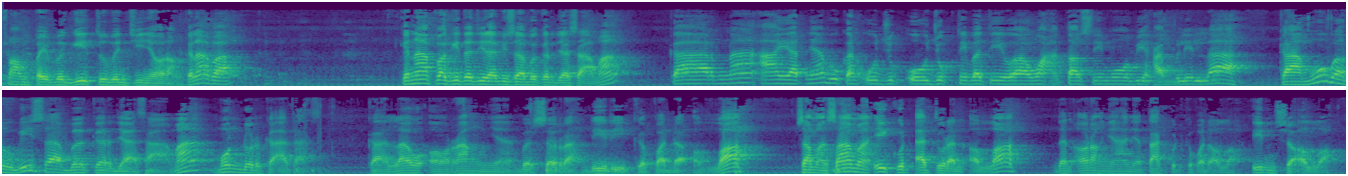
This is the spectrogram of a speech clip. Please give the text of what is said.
Sampai begitu bencinya orang. Kenapa? Kenapa kita tidak bisa bekerja sama? Karena ayatnya bukan ujuk-ujuk tiba-tiba wa'tasimu bihablillah. Kamu baru bisa bekerja sama mundur ke atas. Kalau orangnya berserah diri kepada Allah, sama-sama ikut aturan Allah dan orangnya hanya takut kepada Allah. Insya Allah.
